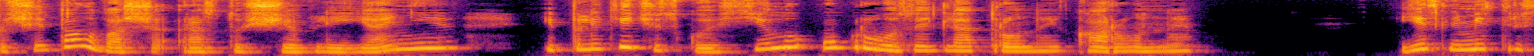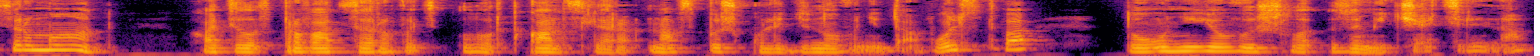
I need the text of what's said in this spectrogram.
посчитал ваше растущее влияние и политическую силу угрозой для трона и короны. Если мистер Сермаат хотела спровоцировать лорд-канцлера на вспышку ледяного недовольства, то у нее вышло замечательно.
